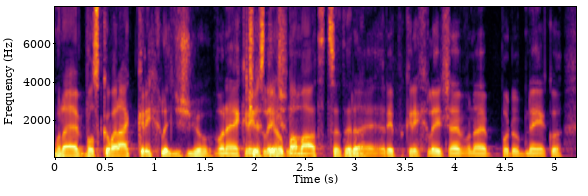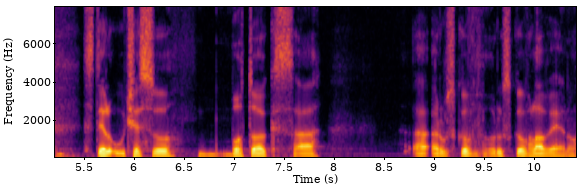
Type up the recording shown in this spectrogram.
Ona je voskovaná krychlič, že jo? Ona je krychlič, no. památce teda. Ona je ryb krychlič a ona je podobný jako styl účesu, botox a, a Rusko, v, Rusko v hlavě, no.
